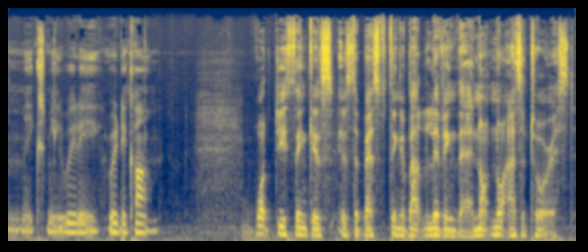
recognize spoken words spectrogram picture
makes me really really calm. What do you think is, is the best thing about living there, not not as a tourist?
